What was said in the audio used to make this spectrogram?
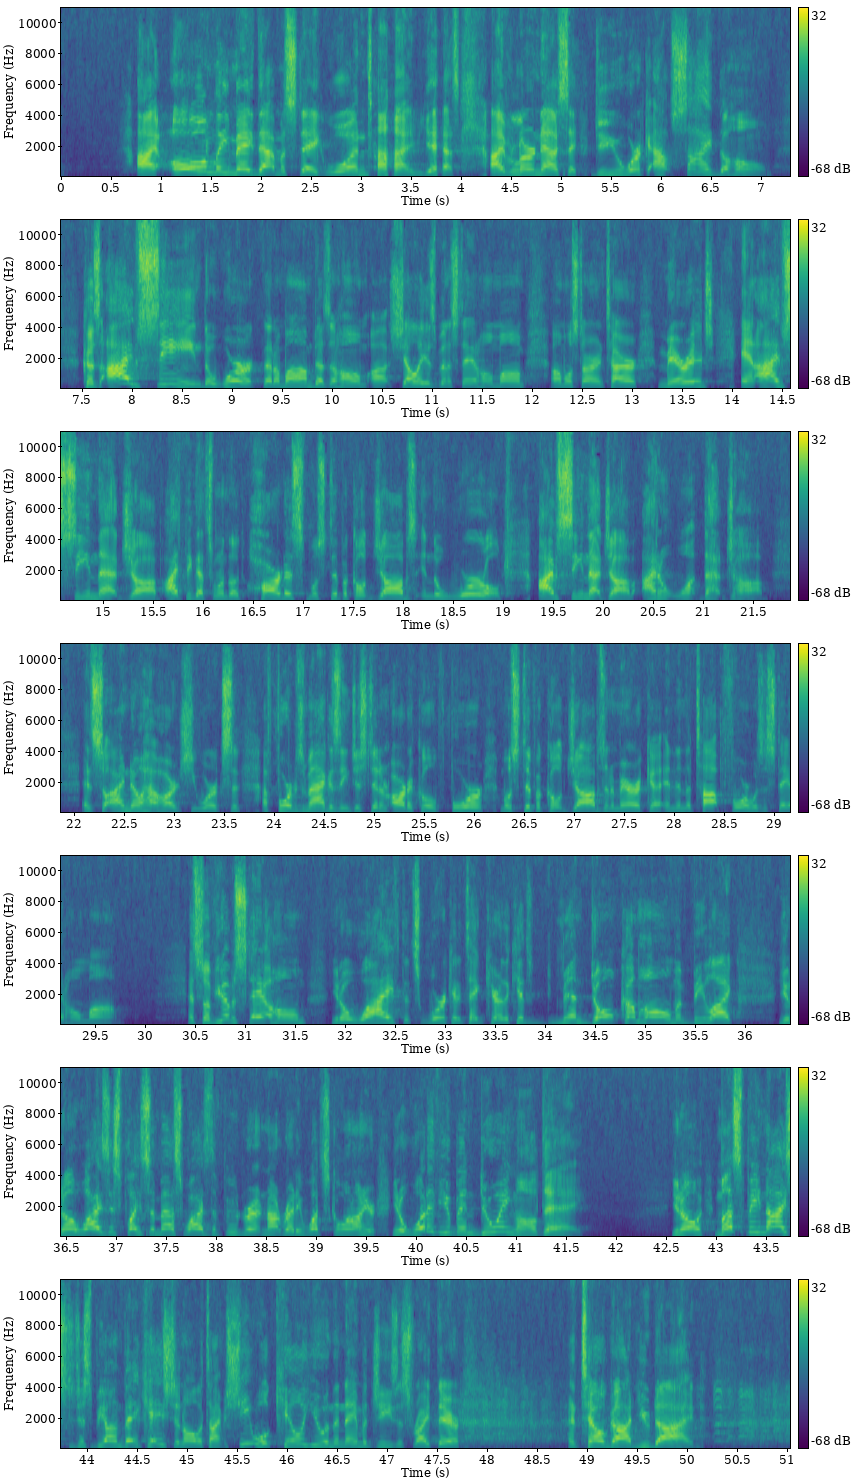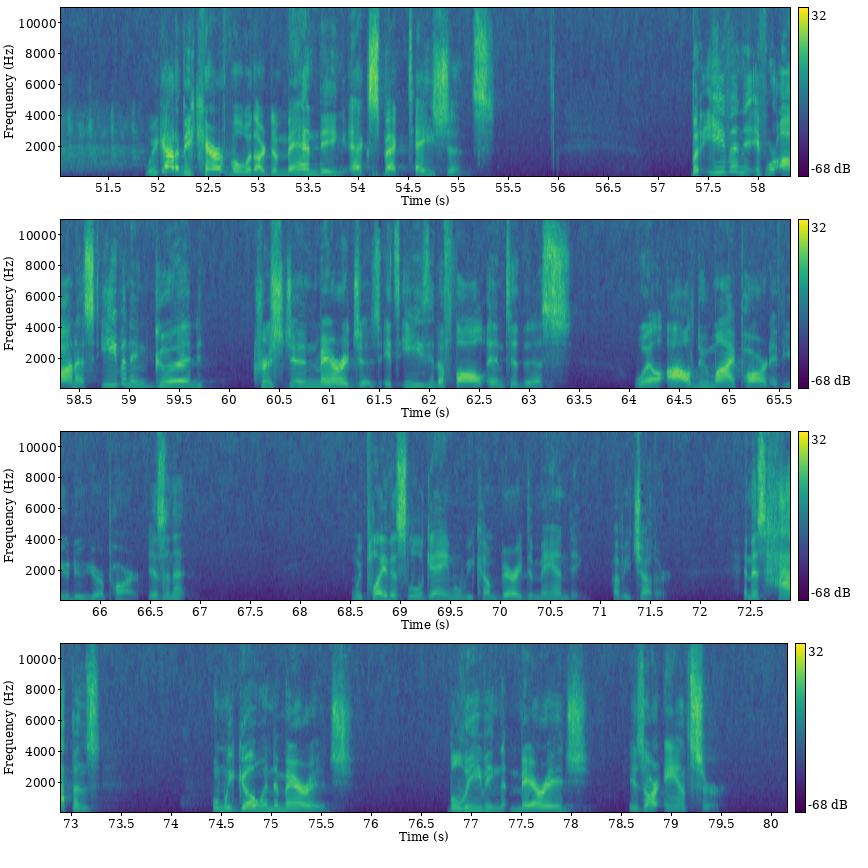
I only made that mistake one time. Yes. I've learned now. I say, Do you work outside the home? Because I've seen the work that a mom does at home. Uh, Shelly has been a stay at home mom almost our entire marriage, and I've seen that job. I think that's one of the hardest, most difficult jobs in the world. I've seen that job. I don't want that job. And so I know how hard she works. And uh, Forbes magazine just did an article, four most difficult jobs in America, and in the top four was a stay at home mom. And so if you have a stay at home, you know, wife that's working to take care of the kids, men don't come home and be like, you know, why is this place a mess? Why is the food not ready? What's going on here? You know, what have you been doing all day? You know, it must be nice to just be on vacation all the time. She will kill you in the name of Jesus right there and tell God you died. We got to be careful with our demanding expectations. But even if we're honest, even in good Christian marriages, it's easy to fall into this well, I'll do my part if you do your part, isn't it? We play this little game and we become very demanding of each other. And this happens when we go into marriage believing that marriage is our answer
